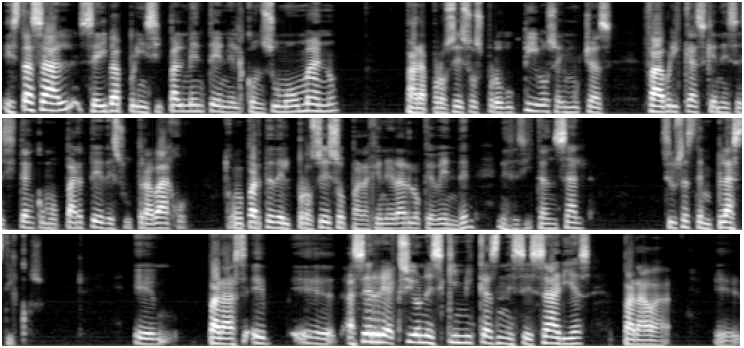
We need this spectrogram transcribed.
Esta sal se iba principalmente en el consumo humano, para procesos productivos. Hay muchas fábricas que necesitan como parte de su trabajo, como parte del proceso para generar lo que venden, necesitan sal. Se usa hasta en plásticos. Em, para eh, eh, hacer reacciones químicas necesarias para eh,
